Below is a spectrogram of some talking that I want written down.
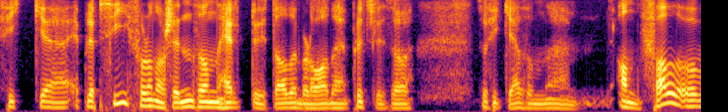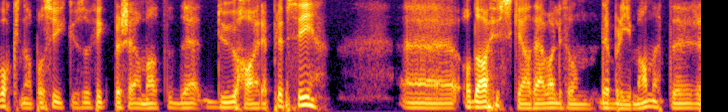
fikk eh, epilepsi for noen år siden, sånn helt ut av det blå. Det, plutselig så, så fikk jeg sånn eh, anfall og våkna på sykehuset og fikk beskjed om at det, du har epilepsi. Og da husker jeg at jeg var litt sånn Det blir man etter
